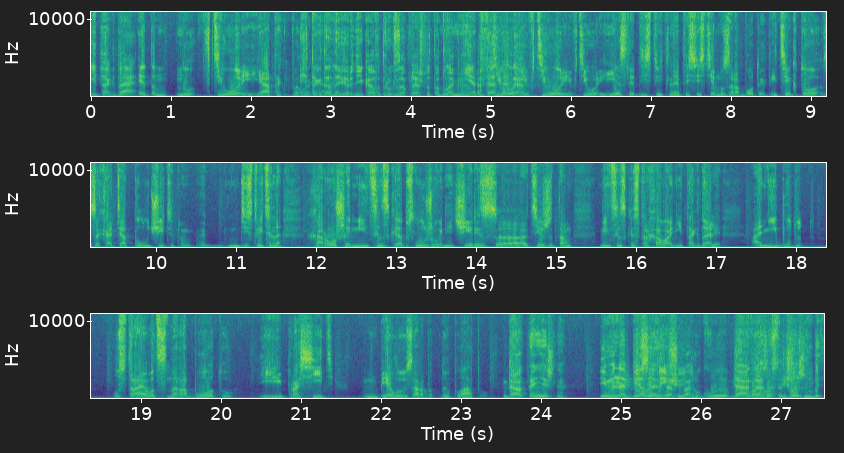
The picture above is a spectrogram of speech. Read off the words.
И тогда это, ну, в теории, я так полагаю. И тогда наверняка вдруг запляшут облака. Нет, в теории, в теории, в теории, если действительно эта система заработает, и те, кто захотят получить эту, э, действительно хорошее медицинское обслуживание через э, те же там медицинское страхование и так далее, они будут устраиваться на работу и просить белую заработную плату. Да, конечно. Именно белая зарплата. это еще и другое Да, даже должен быть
